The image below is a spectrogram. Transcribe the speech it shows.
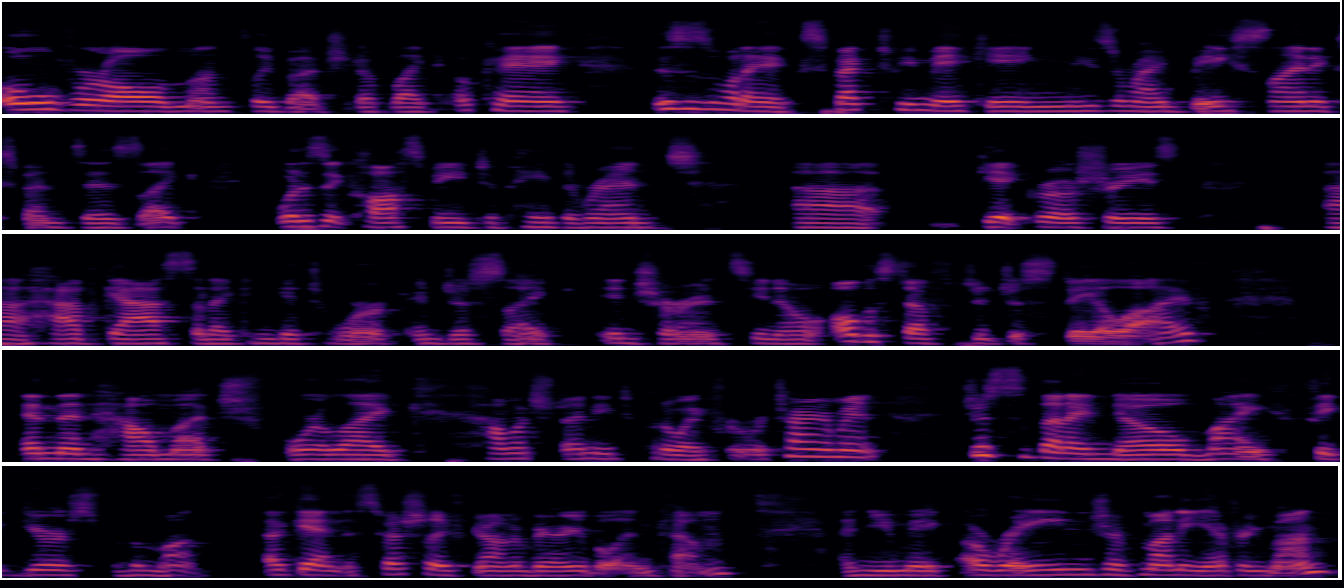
overall monthly budget of like, okay, this is what I expect to be making. These are my baseline expenses. Like, what does it cost me to pay the rent, uh, get groceries, uh, have gas that I can get to work, and just like insurance, you know, all the stuff to just stay alive. And then how much for like, how much do I need to put away for retirement, just so that I know my figures for the month. Again, especially if you're on a variable income and you make a range of money every month,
